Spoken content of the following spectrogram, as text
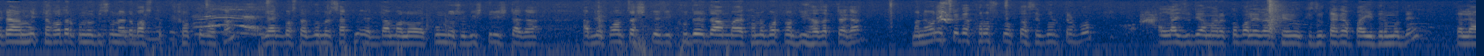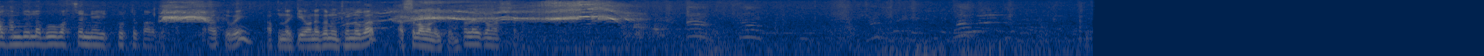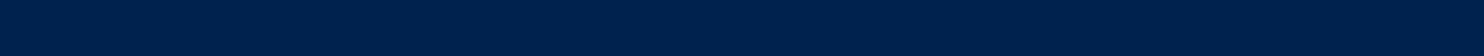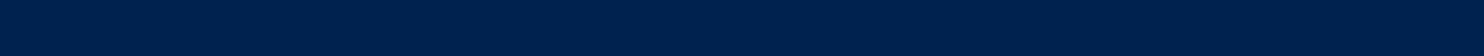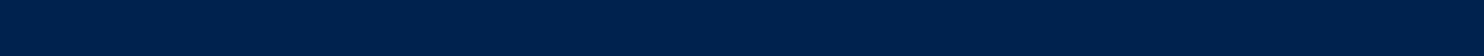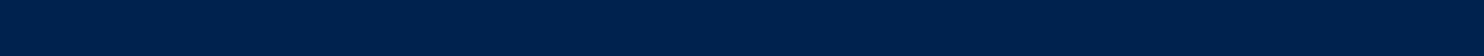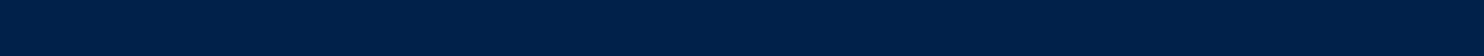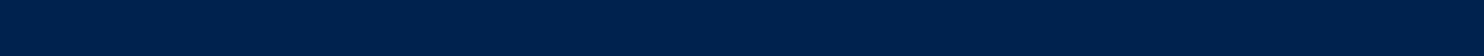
এটা মিথ্যা কথার কোনো কিছু না এটা বাস্তব সত্য কথা। যে এক বস্তা গমের চাটনির দাম হলো পনেরোশো বিশ ত্রিশ টাকা। আপনি পঞ্চাশ কেজি খুদের দাম এখনও বর্তমান দুই হাজার টাকা। মানে অনেক টাকা খরচ করতে আছে গরুটার পর আল্লাহ যদি আমার কপালে রাখে কিছু টাকা পাই এদের মধ্যে তাহলে আলহামদুলিল্লাহ বউ বাচ্চা নিয়ে ঈদ করতে পারব। ওকে ভাই আপনাকে অনেক অনেক ধন্যবাদ। আসসালামু আলাইকুম। ওয়ালাইকুম আসসালাম।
